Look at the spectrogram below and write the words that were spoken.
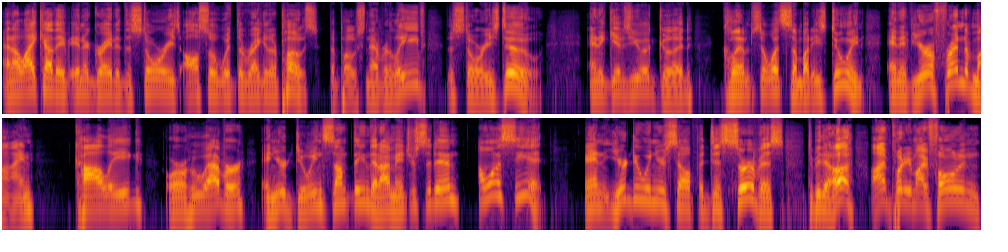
And I like how they've integrated the stories also with the regular posts. The posts never leave, the stories do. And it gives you a good glimpse of what somebody's doing. And if you're a friend of mine, colleague, or whoever, and you're doing something that I'm interested in, I want to see it. And you're doing yourself a disservice to be the, oh, I'm putting my phone in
